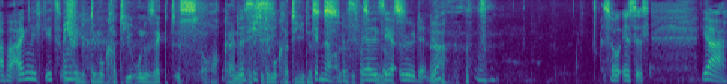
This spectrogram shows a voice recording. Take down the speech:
Aber eigentlich geht es um Ich finde, Demokratie ohne Sekt ist auch keine Das echte ist- Demokratie. Das genau, ist das irgendwas wäre sehr öde, ne? Ja. So ist es. Ja,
